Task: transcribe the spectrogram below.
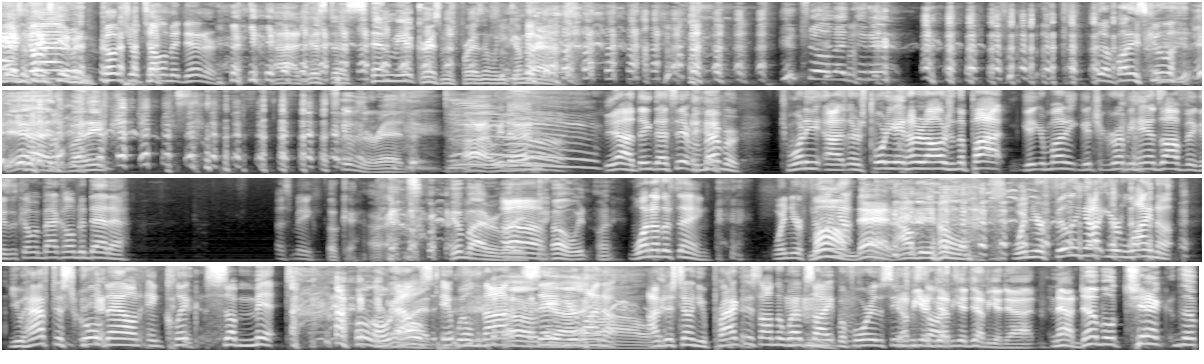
you guys at Thanksgiving. Coach, you'll tell him at dinner. uh, just uh, send me a Christmas present when you come to the house. Tell him at dinner. that funny, Scuba? Yeah, it's funny. Scuba's red. All right, we done? Yeah, I think that's it. Remember, twenty. Uh, there's forty eight hundred dollars in the pot. Get your money. Get your grubby hands off it because it's coming back home to Dada. That's me. Okay. All right. Goodbye, everybody. Uh, oh, wait, what? One other thing, when you're filling Mom, out, Dad, I'll be home. when you're filling out your lineup, you have to scroll down and click submit, or God. else it will not Oh, save your God. lineup. Wow. I'm just telling you, practice on the website before the season starts. www dot. Now double check the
